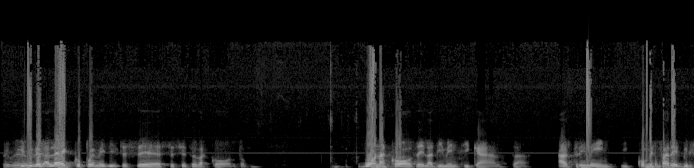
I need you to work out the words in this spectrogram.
è vero, Quindi ve la leggo, poi mi dite se, se siete d'accordo. Buona cosa è la dimenticanza, altrimenti come farebbe il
